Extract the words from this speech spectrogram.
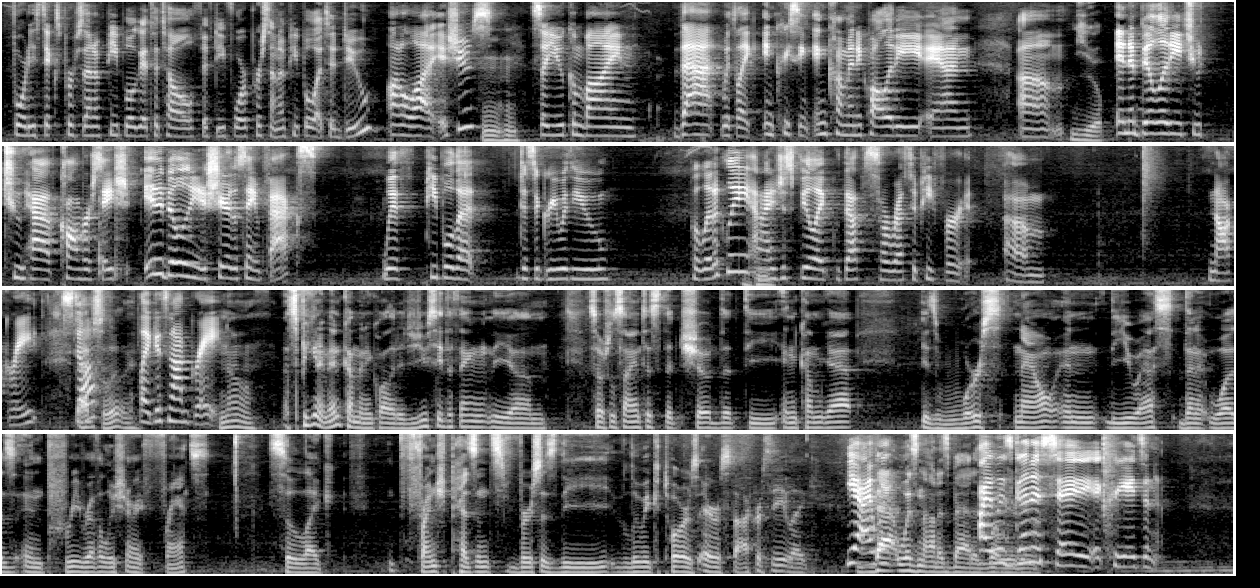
46% of people get to tell 54% of people what to do on a lot of issues. Mm-hmm. So you combine that with like increasing income inequality and um, Yep. inability to to have conversation, inability to share the same facts with people that disagree with you politically, and I just feel like that's a recipe for um, not great stuff. Absolutely. like it's not great. No. Uh, Speaking of income inequality, did you see the thing, the um, social scientists that showed that the income gap is worse now in the U.S. than it was in pre-revolutionary France? So, like, French peasants versus the Louis XIV's aristocracy, like, Yeah, that would- was not as bad as. I was gonna doing. say it creates an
